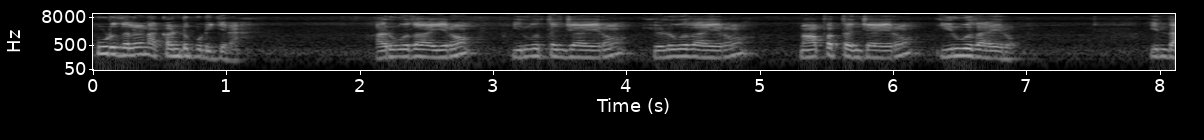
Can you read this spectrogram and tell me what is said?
கூடுதலை நான் கண்டுபிடிக்கிறேன். அறுபதாயிரம் இருபத்தஞ்சாயிரம் எழுபதாயிரம் நாற்பத்தஞ்சாயிரம் இருபதாயிரம். இந்த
